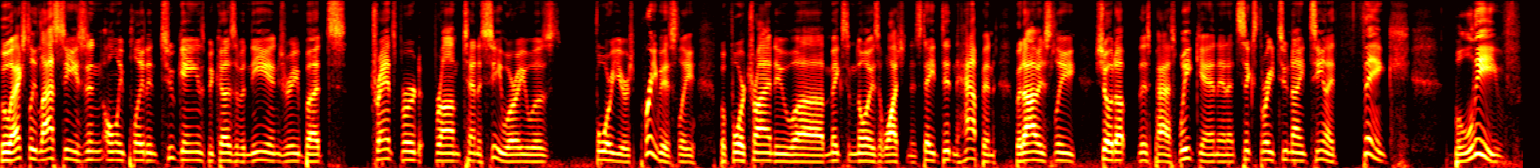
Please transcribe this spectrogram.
who actually last season only played in two games because of a knee injury, but transferred from Tennessee where he was four years previously before trying to uh, make some noise at Washington State. Didn't happen, but obviously showed up this past weekend. And at 6'3", 219, I think, believe,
